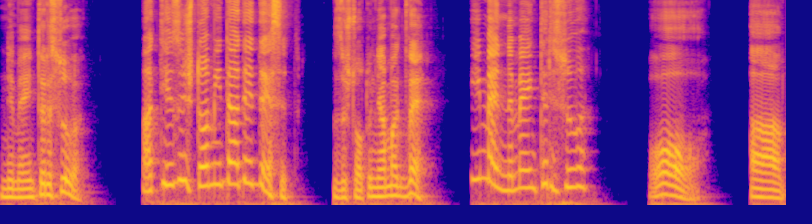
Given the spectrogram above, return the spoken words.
Не ме интересува. А ти защо ми даде 10? Защото нямах две. И мен не ме интересува. О, а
